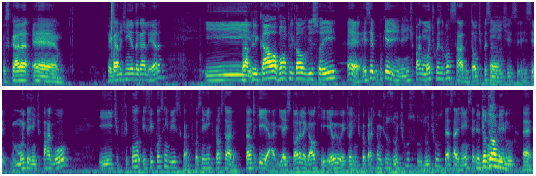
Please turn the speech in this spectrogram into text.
Os caras é, pegaram o dinheiro da galera e. Pra aplicar, ó, vamos aplicar o visto aí. É, recebe, porque a gente paga um monte de coisa avançada. Então, tipo assim, é. a gente recebe, muita gente pagou e, tipo, ficou, e ficou sem visto, cara. Ficou sem vir aqui pra Austrália. Tanto que, a, e a história é legal que eu e o Heitor, a gente foi praticamente os últimos, os últimos dessa agência. Heitor teu amigo? Vir. É,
